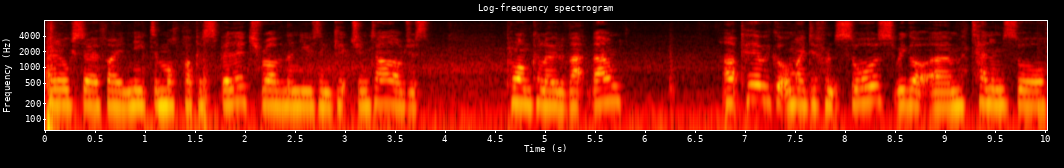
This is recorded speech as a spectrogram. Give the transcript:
And also if I need to mop up a spillage rather than using kitchen towel, I'll just plonk a load of that down. Up here we've got all my different saws. We got um, tenon saw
